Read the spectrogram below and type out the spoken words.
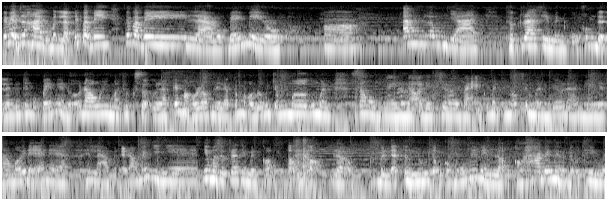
Bé mèo thứ hai của mình là bé Barbie bé Barbie là một bé mèo uh, anh lông dài thực ra thì mình cũng không định là nuôi thêm một bé mèo nữa đâu, nhưng mà thực sự là cái màu lông này là cái màu lông trong mơ của mình. Sau một ngày nọ đẹp trời, bạn của mình inbox cho mình kêu là mèo nhà tao mới đẻ nè, thế là mình đã đón bé về nha? Nhưng mà thực ra thì mình có tổng cộng là, mình đã từng nuôi tổng cộng bốn bé mèo lợn còn hai bé mèo nữa thì một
